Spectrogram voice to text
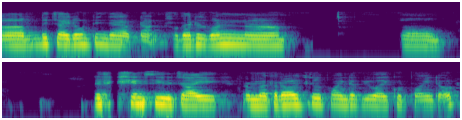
um, which I don't think they have done. So that is one uh, uh, deficiency which I, from methodological point of view, I could point out.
